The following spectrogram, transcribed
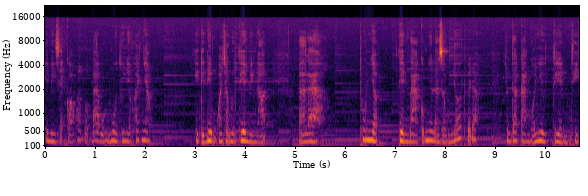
thì mình sẽ có khoảng độ ba bốn nguồn thu nhập khác nhau. Thì cái điểm quan trọng đầu tiên mình nói đó là thu nhập tiền bạc cũng như là dầu nhớt vậy đó. Chúng ta càng có nhiều tiền thì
